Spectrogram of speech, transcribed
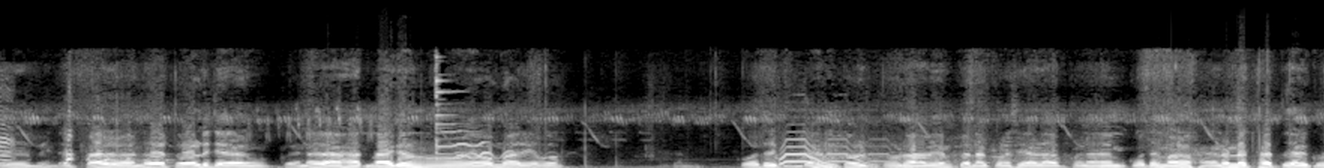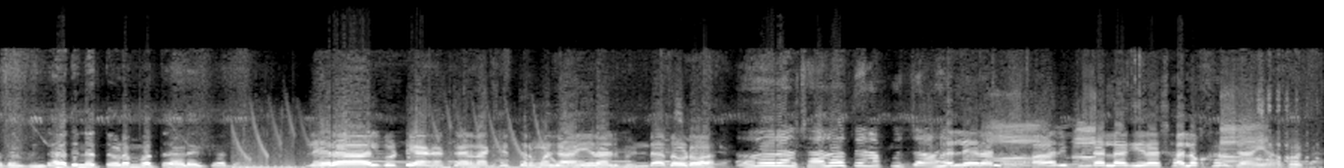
એ ભીંડા પાર તોલ જાય હું કને હાથ માગે હું એવો મારે એવો કોદર ભીંડા તોડ તોડ આવે એમ કના કોણ છે પણ કોદર મારો હાણો ન થતો આવે કોદર ભીંડા હતી ને તોડ મત આડે કદો લેરાલ ગોટિયા કાકાના ખેતરમાં જાય રાજ ભીંડા તોડવા ઓરાલ ચાલો તેના પૂ જાય લેરાલ હારી ભીંડા લાગી રા ચાલો ખર જાય આપણે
